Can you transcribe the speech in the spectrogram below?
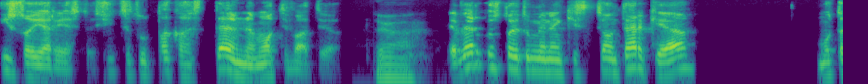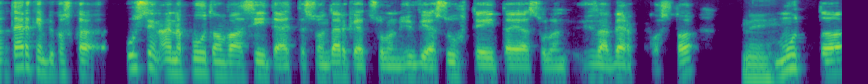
iso järjestö. Sitten sä tulet takaisin täynnä motivaatio. Ja, ja verkostoituminenkin se on tärkeää, mutta tärkeämpi, koska usein aina puhutaan vaan siitä, että se on tärkeää, että sulla on hyviä suhteita ja sulla on hyvä verkosto. Niin. Mutta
